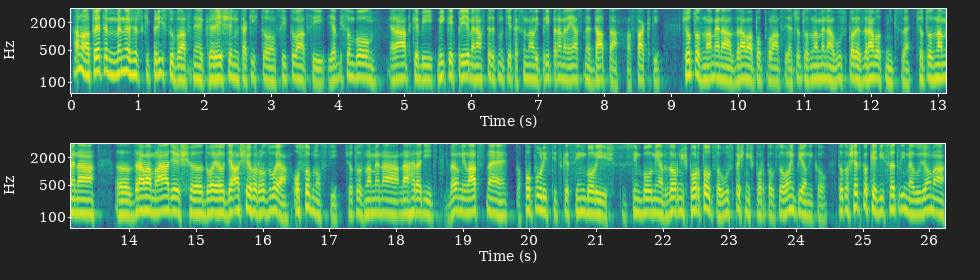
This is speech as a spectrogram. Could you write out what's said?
Áno, a to je ten manažerský prístup vlastne k riešeniu takýchto situácií. Ja by som bol rád, keby my, keď prídeme na stretnutie, tak sme mali pripravené jasné data a fakty. Čo to znamená zdravá populácia, čo to znamená v úspore zdravotníctve, čo to znamená e, zdravá mládež e, do jeho ďalšieho rozvoja, osobnosti, čo to znamená nahradiť veľmi lacné populistické symboly, symbolmi a vzormi športovcov, úspešných športovcov, olimpionikov. Toto všetko, keď vysvetlíme ľuďom a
